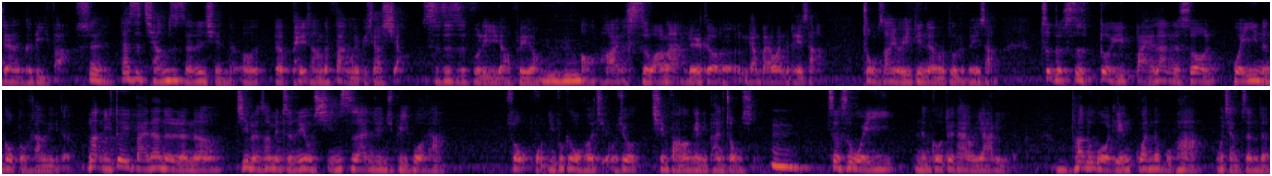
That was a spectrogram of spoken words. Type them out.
这样一个立法。是，但是强制责任险的额的赔偿的范围比较小，实质支付的医疗费用，嗯，哦，还有死亡啦，有一个两百万的赔偿，重伤有一定的额度的赔偿。这个是对于摆烂的时候唯一能够补偿你的。那你对于摆烂的人呢，基本上面只能用刑事案件去逼迫他，说我你不跟我和解，我就请法官给你判重刑。嗯，这是唯一能够对他有压力的。他如果连关都不怕，我讲真的，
